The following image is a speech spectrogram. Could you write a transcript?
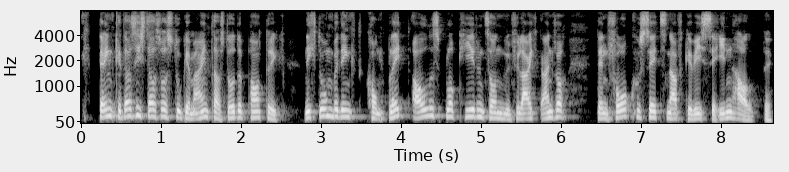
Ich denke, das ist das, was du gemeint hast, oder Patrick? Nicht unbedingt komplett alles blockieren, sondern vielleicht einfach den Fokus setzen auf gewisse Inhalte.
